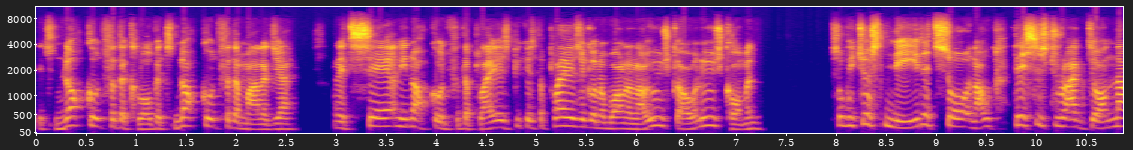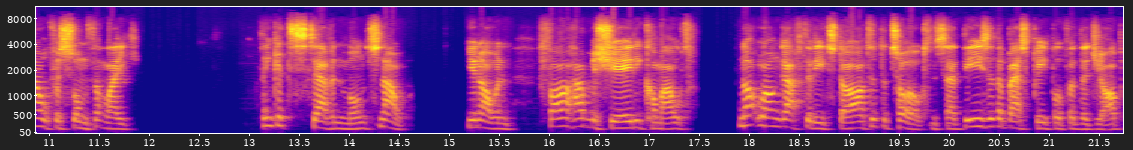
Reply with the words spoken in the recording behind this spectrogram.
It's not good for the club. It's not good for the manager. And it's certainly not good for the players because the players are going to want to know who's going, who's coming. So we just need it sorting out. This is dragged on now for something like, I think it's seven months now. You know, and Farhad Moshiri come out not long after he'd started the talks and said, these are the best people for the job.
